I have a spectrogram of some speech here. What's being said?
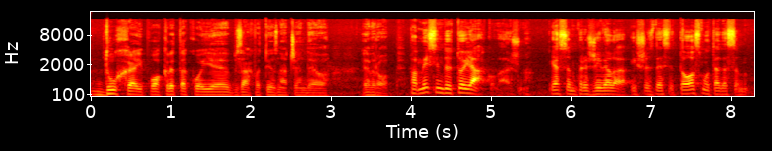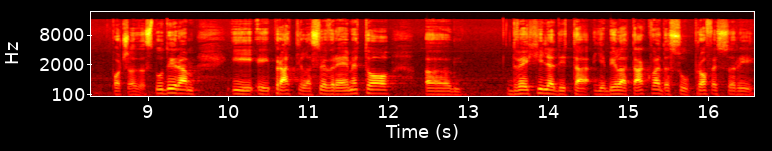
duha i pokreta koji je zahvatio značajan deo Evrope. Pa mislim da je to jako važno. Ja sam preživjela i 68. Tada sam počela da studiram i pratila sve vreme to. 2000-ta je bila takva da su profesori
